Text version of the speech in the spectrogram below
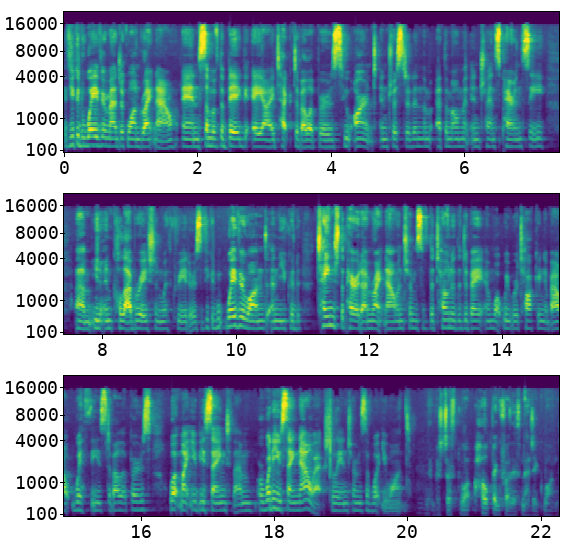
If you could wave your magic wand right now, and some of the big AI tech developers who aren't interested in them at the moment in transparency, um, you know, in collaboration with creators, if you could wave your wand and you could change the paradigm right now in terms of the tone of the debate and what we were talking about with these developers, what might you be saying to them, or what are you saying now actually in terms of what you want? Was just hoping for this magic wand.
